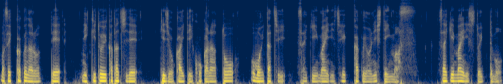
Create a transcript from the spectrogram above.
まあ、せっかくなので、日記という形で記事を書いていこうかなと思い立ち、最近毎日書くようにしています。最近毎日といっても、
